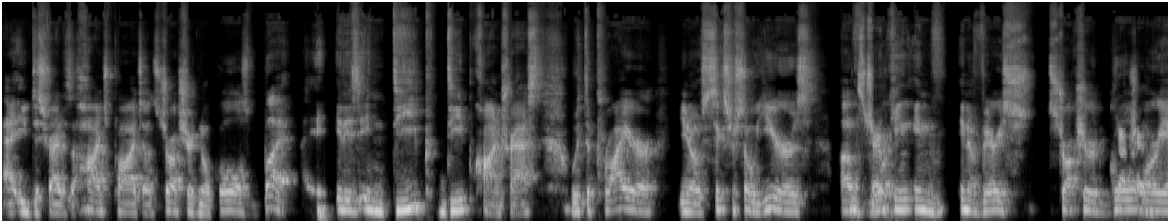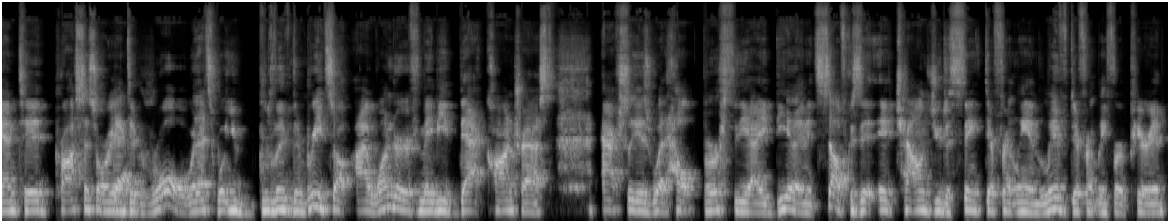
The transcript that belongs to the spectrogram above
uh, you described as a hodgepodge, unstructured, no goals, but it is in deep, deep contrast with the prior, you know, six or so years of working in in a very structured, goal oriented, process oriented yeah. role where that's what you lived and breathed. So I wonder if maybe that contrast actually is what helped birth the idea in itself because it, it, challenged you to think differently and live differently for a period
